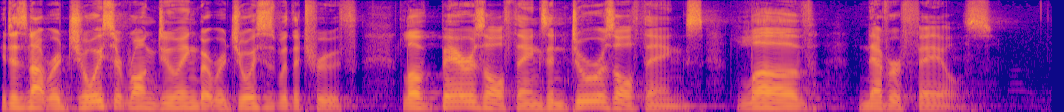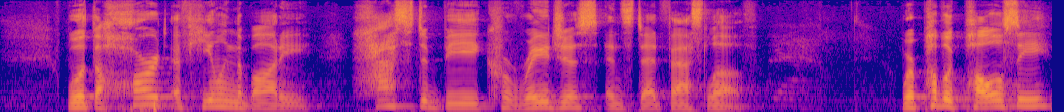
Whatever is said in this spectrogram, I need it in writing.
It does not rejoice at wrongdoing, but rejoices with the truth. Love bears all things, endures all things. Love never fails. Well, at the heart of healing the body has to be courageous and steadfast love. Where public policy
